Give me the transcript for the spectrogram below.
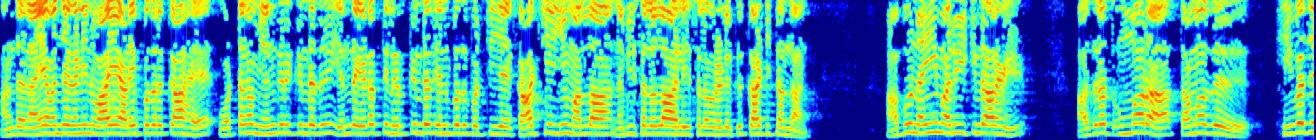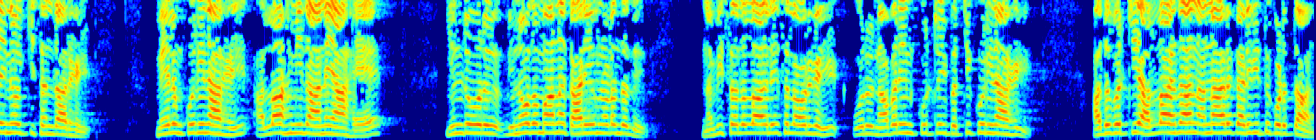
அந்த நயவஞ்சகனின் வாயை அடைப்பதற்காக ஒட்டகம் எங்கிருக்கின்றது எந்த இடத்தில் நிற்கின்றது என்பது பற்றிய காட்சியையும் அல்லாஹ் நபி சொல்லா அலைஹி அவர்களுக்கு காட்டித் தந்தான். அபு நயீம் அறிவிக்கின்றார்கள் ஹஜ்ரத் உம்மரா தமது ஹிவஜை நோக்கி சென்றார்கள். மேலும் கூறினார்கள் அல்லாஹ் மீது ஆணையாக இன்று ஒரு வினோதமான காரியம் நடந்தது. நபி ஸல்லல்லாஹு அலிசல் அவர்கள் ஒரு நபரின் கூற்றை பற்றி கூறினார்கள். அது பற்றி அல்லாஹ் தான் அன்னாருக்கு அறிவித்துக் கொடுத்தான்.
